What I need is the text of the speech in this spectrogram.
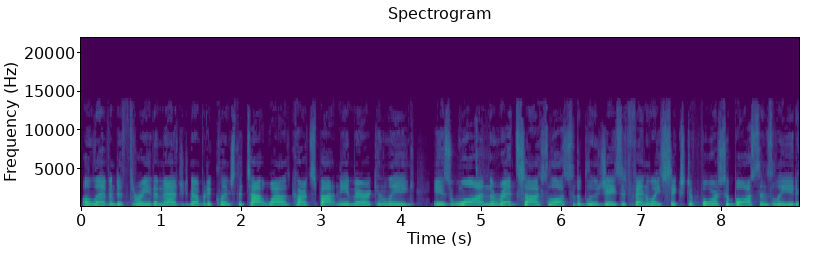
11 to 3. The magic number to clinch the top wild card spot in the American League is 1. The Red Sox lost to the Blue Jays at Fenway 6 to 4, so Boston's lead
